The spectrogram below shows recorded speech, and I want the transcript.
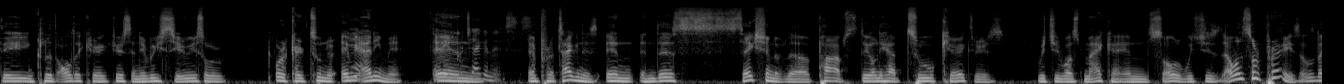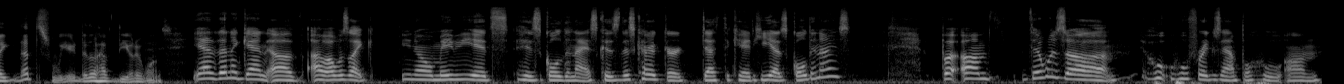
they include all the characters in every series or or cartoon or every Yeah. anime. the and- protagonists. and protagonist in in this section of the pops they only had two characters which it was Maka and Soul which is I was surprised I was like that's weird they don't have the other ones Yeah, then again, uh, I, I was like, you know, maybe it's his golden eyes because this character, Death the Kid, he has golden eyes. But um, there was a who who for example who um.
